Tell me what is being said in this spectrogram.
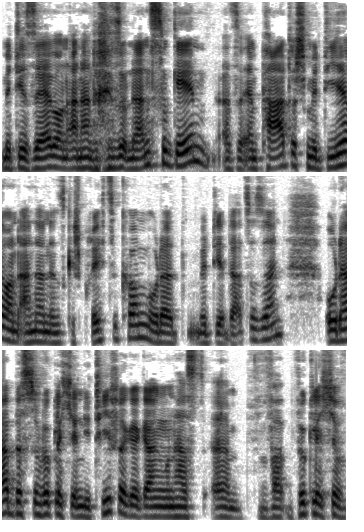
mit dir selber und anderen Resonanz zu gehen, also empathisch mit dir und anderen ins Gespräch zu kommen oder mit dir da zu sein? Oder bist du wirklich in die Tiefe gegangen und hast ähm, wirkliche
